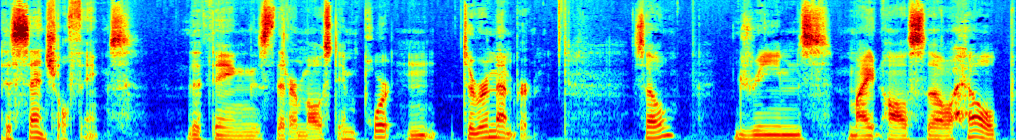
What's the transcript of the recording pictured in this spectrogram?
essential things, the things that are most important to remember. So, dreams might also help.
